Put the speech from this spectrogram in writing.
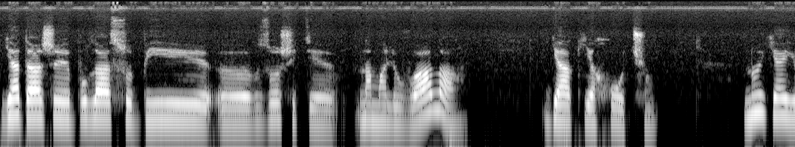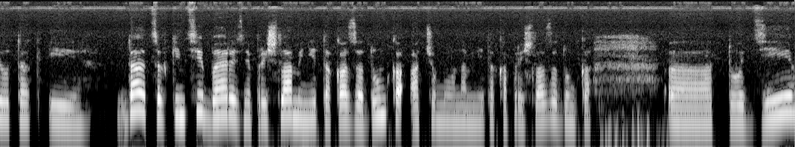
Я навіть була собі е, в зошиті намалювала, як я хочу. Ну, я його так і. Да, це в кінці березня прийшла мені така задумка. А чому вона мені така прийшла задумка? Е, тоді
